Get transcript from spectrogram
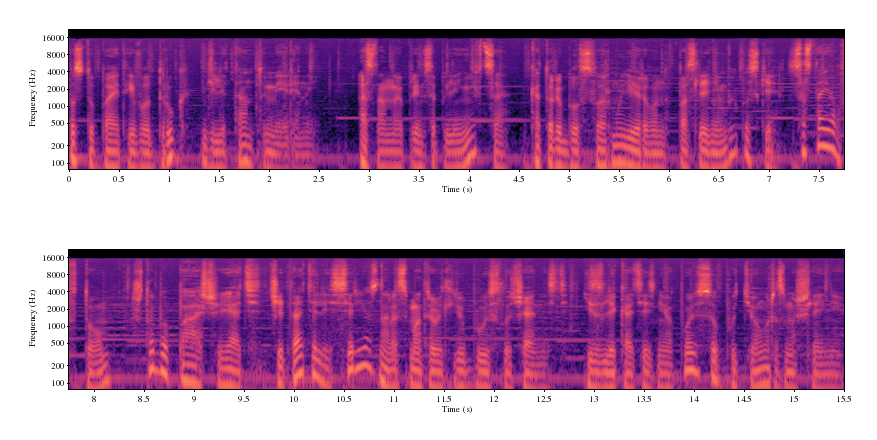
поступает его друг, дилетант умеренный. Основной принцип ленивца, который был сформулирован в последнем выпуске, состоял в том, чтобы поощрять читателей серьезно рассматривать любую случайность, извлекать из нее пользу путем размышления.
